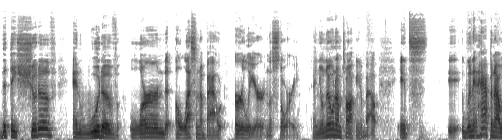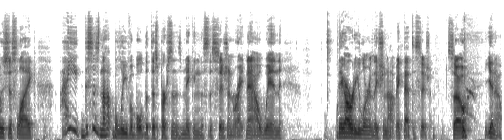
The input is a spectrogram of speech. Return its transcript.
that they should have and would have learned a lesson about earlier in the story. And you'll know what I'm talking about. It's it, when it happened I was just like I this is not believable that this person is making this decision right now when they already learned they should not make that decision. So, you know,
